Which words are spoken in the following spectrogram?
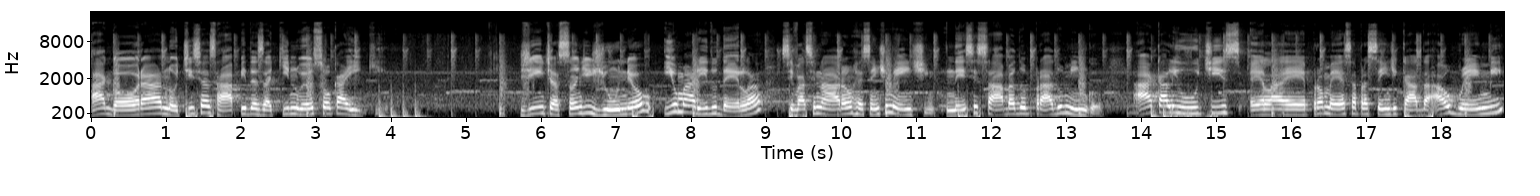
Agora, notícias rápidas aqui no Eu Sou Kaique. Gente, a Sandy Júnior e o marido dela se vacinaram recentemente, nesse sábado para domingo. A Caliutes, ela é promessa para ser indicada ao Grammy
